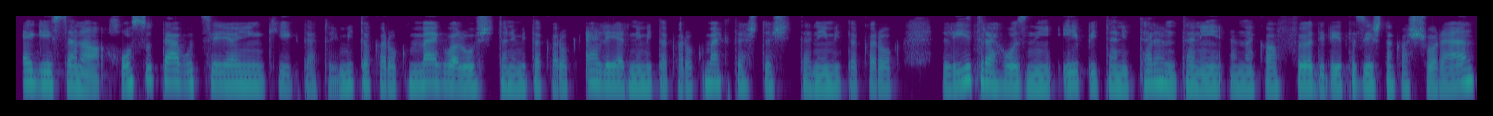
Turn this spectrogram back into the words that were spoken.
Egészen a hosszú távú céljainkig, tehát hogy mit akarok megvalósítani, mit akarok elérni, mit akarok megtestesíteni, mit akarok létrehozni, építeni, teremteni ennek a földi létezésnek a során,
